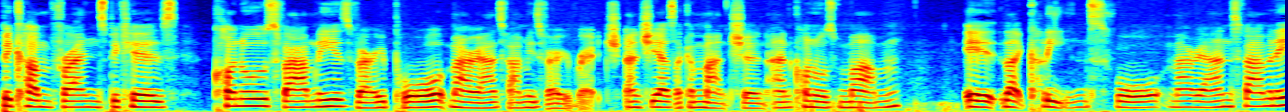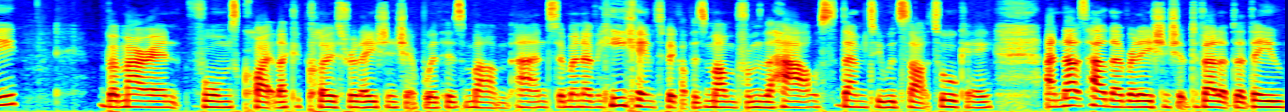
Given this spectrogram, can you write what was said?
become friends because Connell's family is very poor. Marianne's family is very rich, and she has like a mansion. And Connell's mum, it like cleans for Marianne's family. But Marianne forms quite like a close relationship with his mum, and so whenever he came to pick up his mum from the house, them two would start talking, and that's how their relationship developed. That they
